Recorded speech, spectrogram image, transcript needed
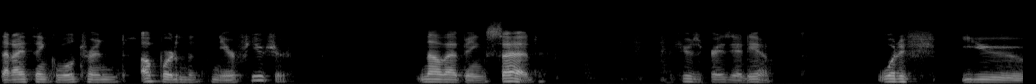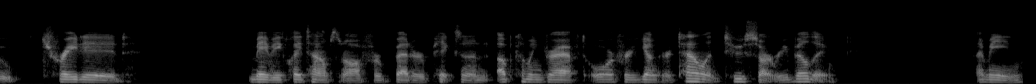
that I think will trend upward in the near future. Now, that being said, here's a crazy idea. What if you traded maybe Klay Thompson off for better picks in an upcoming draft or for younger talent to start rebuilding? I mean,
